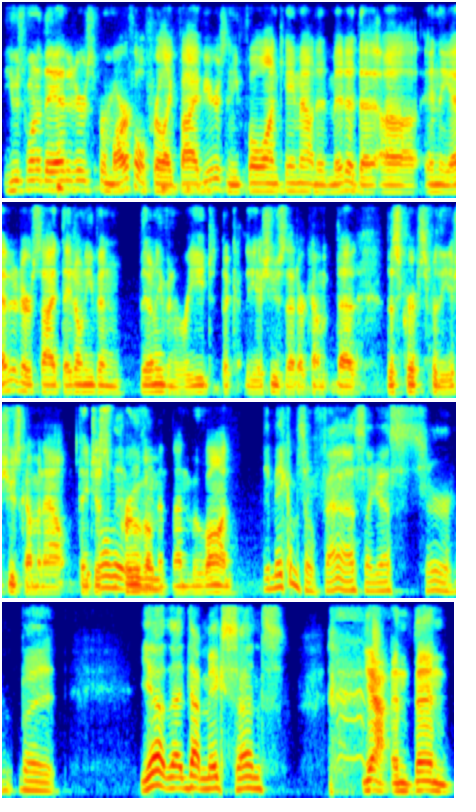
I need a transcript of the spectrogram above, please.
he was one of the editors for Marvel for like five years, and he full on came out and admitted that uh, in the editor side they don't even they don't even read the the issues that are come that the scripts for the issues coming out. They just Well, they- prove they- them and then move on. They make them so fast, I guess. Sure, but yeah, that that makes sense. Yeah, and then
